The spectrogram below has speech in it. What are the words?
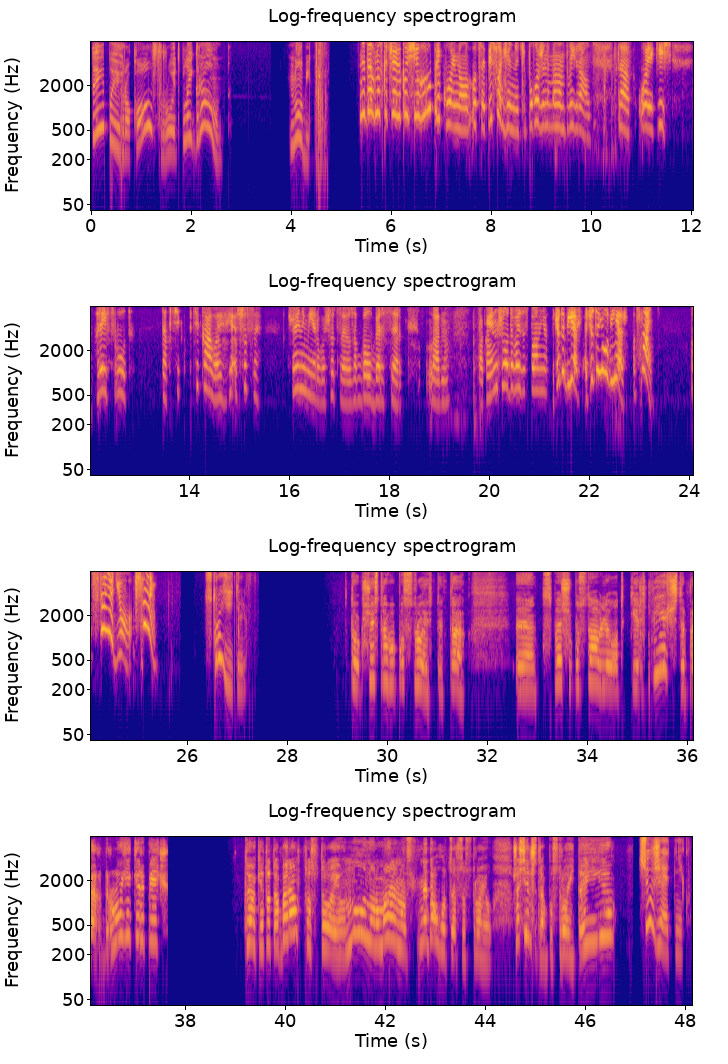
Типи ігроков Fruit Playground. Нубік. Недавно скачав якусь ігру прикольну. Оце пісоджений, чи похоже на Melon Playground. Так, ой, якийсь грейпфрут. Так, цік- цікаво. Я, що це? Що я не мірую? Що це за голберсерк? Ладно. Так, а я нічого, давай заспавню. А чого ти б'єш? А чого ти його б'єш? Отстань! Отстань від його! Отстань! Строїтель. Так, щось треба построїти. Так. Е, спершу поставлю от кирпіч, тепер другий кирпіч. Так, я тут оберем построїв. Ну, нормально, недовго це все строїв. Щось інше треба построїти. Та і. Сюжетник.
